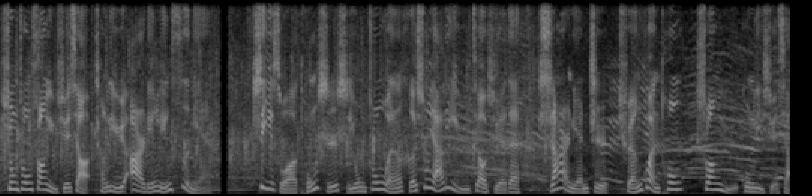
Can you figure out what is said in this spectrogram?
匈中双语学校成立于二零零四年。是一所同时使用中文和匈牙利语教学的十二年制全贯通双语公立学校。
